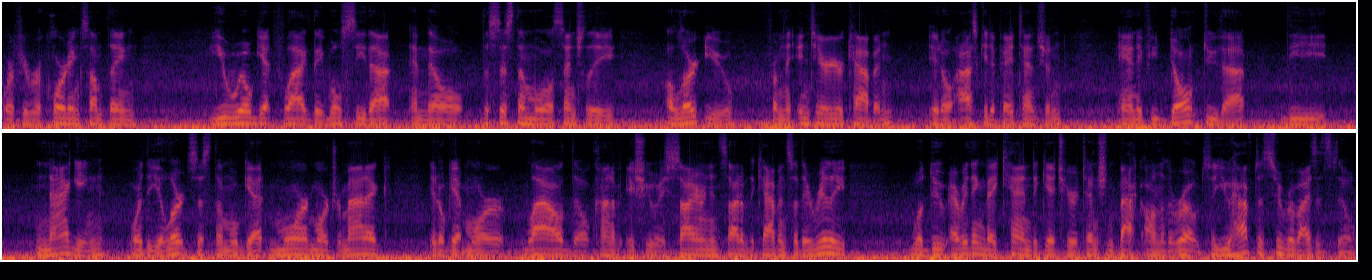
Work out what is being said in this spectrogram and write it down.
or if you're recording something, you will get flagged. They will see that and they'll the system will essentially alert you from the interior cabin. It'll ask you to pay attention and if you don't do that, the nagging or the alert system will get more and more dramatic. It'll get more loud. They'll kind of issue a siren inside of the cabin. So they really will do everything they can to get your attention back onto the road. So you have to supervise it still.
